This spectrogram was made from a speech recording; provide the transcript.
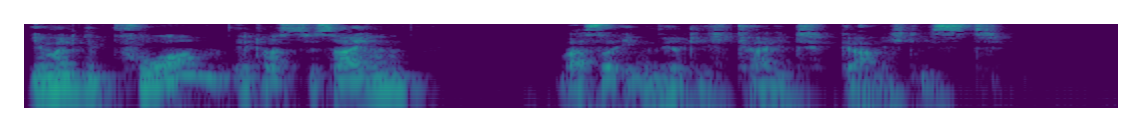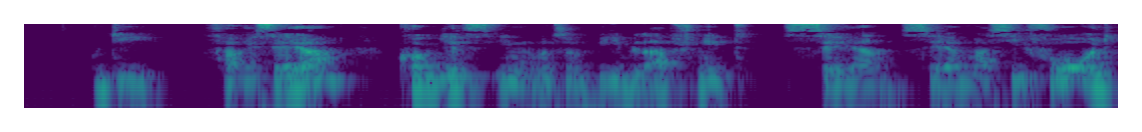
Jemand gibt vor, etwas zu sein, was er in Wirklichkeit gar nicht ist. Und die Pharisäer kommen jetzt in unserem Bibelabschnitt sehr, sehr massiv vor und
